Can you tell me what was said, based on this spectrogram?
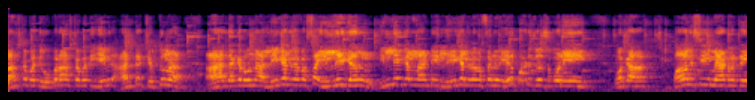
రాష్ట్రపతి ఉపరాష్ట్రపతి ఏ అంటే చెప్తున్నా ఆ దగ్గర ఉన్న లీగల్ వ్యవస్థ ఇల్లీగల్ ఇల్లీగల్ లాంటి లీగల్ వ్యవస్థను ఏర్పాటు చేసుకొని ఒక పాలసీ మ్యాటర్ని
